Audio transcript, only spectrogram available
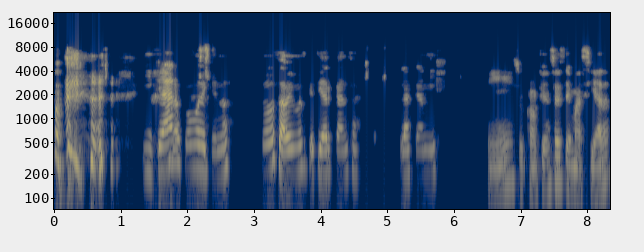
y claro, como de que no. Todos sabemos que sí alcanza la Cami. Sí, su confianza es demasiada.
